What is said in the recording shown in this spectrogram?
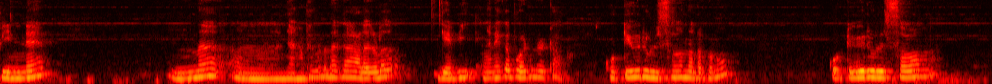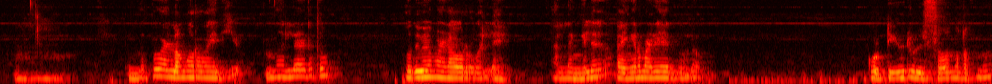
പിന്നെ ഇന്ന് ഞങ്ങളുടെ ഇവിടെ നിന്നൊക്കെ ആളുകൾ ഗവി അങ്ങനെയൊക്കെ പോയിട്ടുണ്ട് കേട്ടോ. കൊട്ടിയൂർ ഉത്സവം നടക്കണു കൊട്ടിയൂർ ഉത്സവം ഇന്നിപ്പോൾ വെള്ളം കുറവായിരിക്കും. ഇന്ന് എല്ലായിടത്തും പൊതുവേ മഴ കുറവല്ലേ? അല്ലെങ്കിൽ ഭയങ്കര മഴയായിരുന്നല്ലോ. കൊട്ടിയൂർ ഉത്സവം നടക്കുന്നു.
